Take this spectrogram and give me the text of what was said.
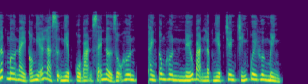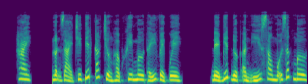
giấc mơ này có nghĩa là sự nghiệp của bạn sẽ nở rộ hơn, thành công hơn nếu bạn lập nghiệp trên chính quê hương mình. 2. Luận giải chi tiết các trường hợp khi mơ thấy về quê. Để biết được ẩn ý sau mỗi giấc mơ,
